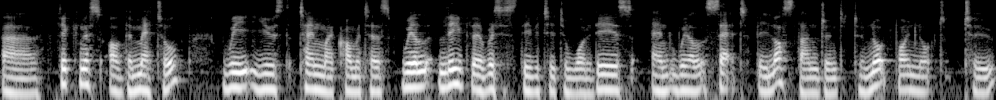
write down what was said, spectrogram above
uh, thickness of the metal we used 10 micrometers. We'll leave the resistivity to what it is and we'll set the loss tangent to 0.02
